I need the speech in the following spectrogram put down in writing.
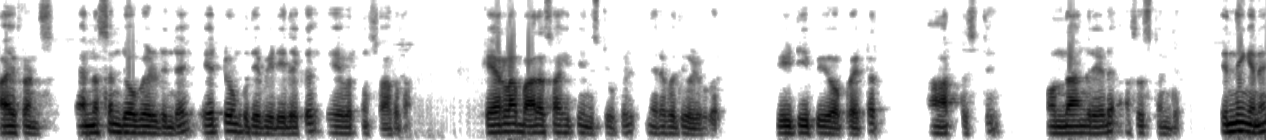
Hi friends N S N job വേൾഡിന്റെ ഏറ്റവും പുതിയ വീഡിയോയിലേക്ക് ഏവർക്കും സ്വാഗതം. കേരള ബാലസാഹിത്യ ഇൻസ്റ്റിറ്റ്യൂട്ടിൽ നിരവധി ഒഴിവുകൾ. B T P operator artist ഒന്നാം ഗ്രേഡ് അസിസ്റ്റന്റ് എന്നിങ്ങനെ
